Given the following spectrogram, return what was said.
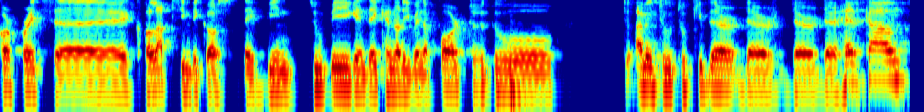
corporates uh, collapsing because they've been too big and they cannot even afford to do to, I mean to to keep their their their their head count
